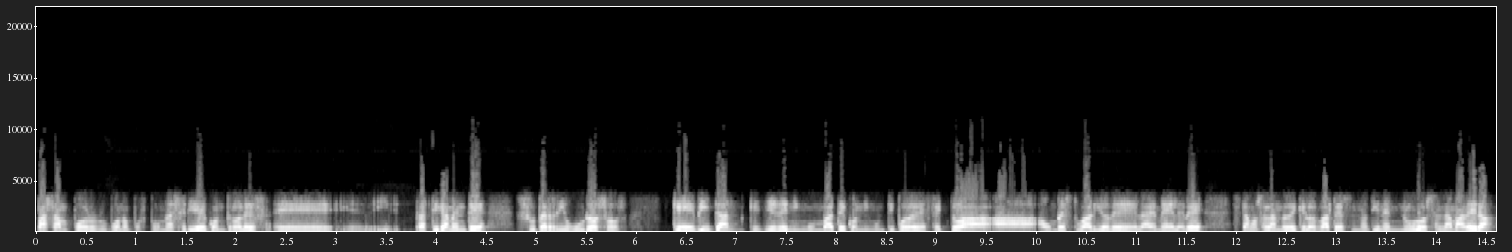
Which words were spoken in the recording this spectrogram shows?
pasan por, bueno, pues por una serie de controles prácticamente súper rigurosos que evitan que llegue ningún bate con ningún tipo de defecto a, un vestuario de la MLB. Estamos hablando de que los bates no tienen nudos en la madera,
